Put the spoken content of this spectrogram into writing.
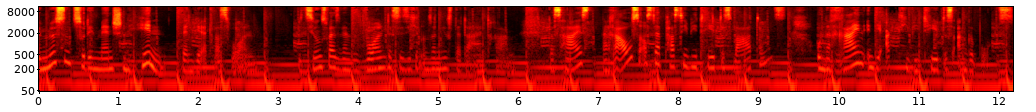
Wir müssen zu den Menschen hin, wenn wir etwas wollen. Beziehungsweise wenn wir wollen, dass sie sich in unseren Newsletter eintragen. Das heißt, raus aus der Passivität des Wartens und rein in die Aktivität des Angebots.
